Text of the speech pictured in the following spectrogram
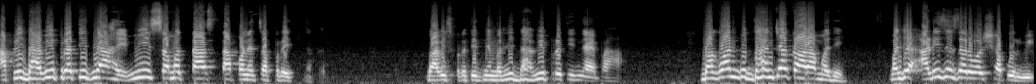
आपली दहावी प्रतिज्ञा आहे मी समता स्थापण्याचा प्रयत्न कर बावीस प्रतिज्ञेमधली दहावी प्रतिज्ञा आहे पहा. भगवान बुद्धांच्या काळामध्ये म्हणजे अडीच हजार वर्षापूर्वी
